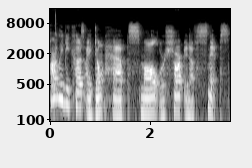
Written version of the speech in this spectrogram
partly because I don't have small or sharp enough snips.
